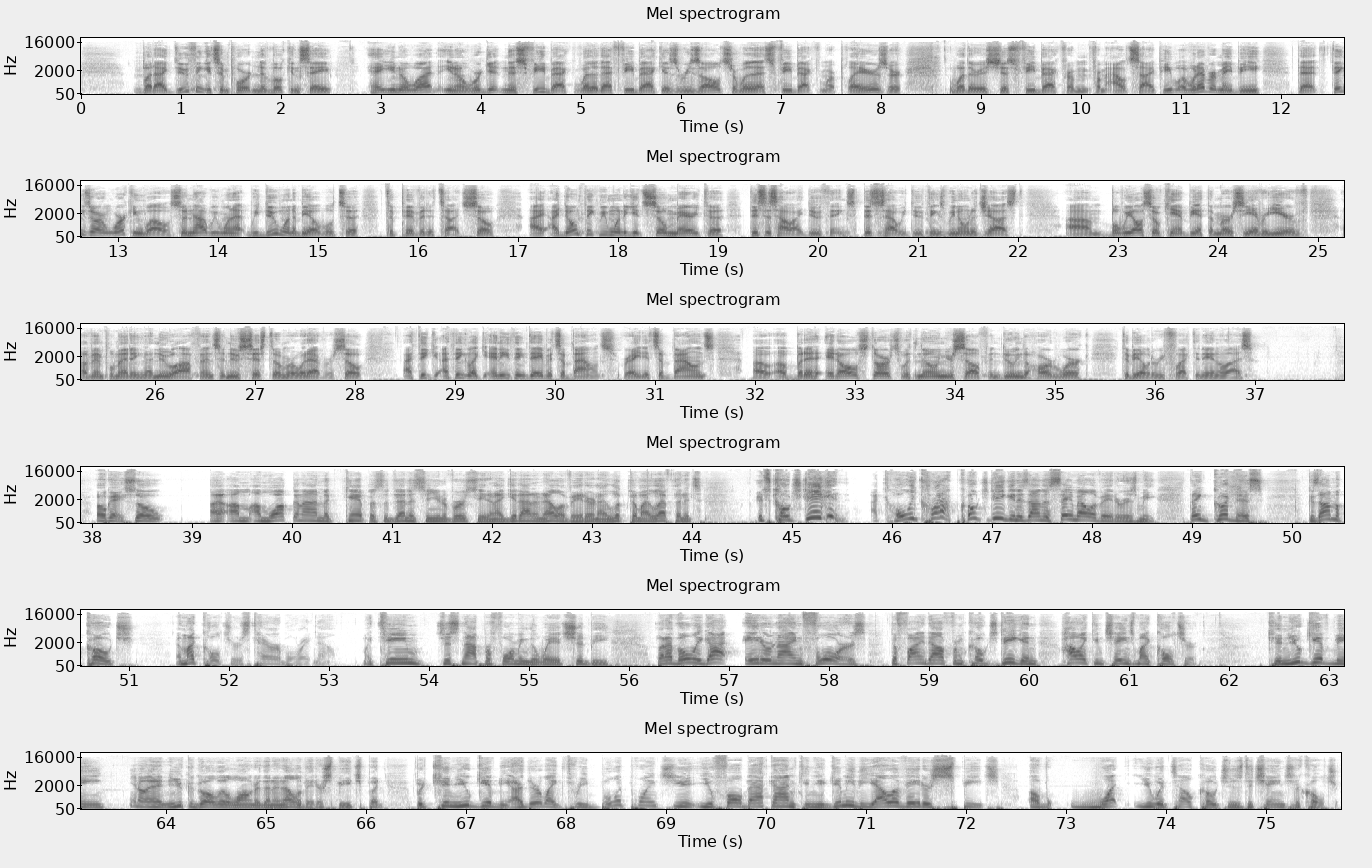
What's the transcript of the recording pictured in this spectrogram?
But I do think it's important to look and say, hey, you know what? You know, we're getting this feedback, whether that feedback is results or whether that's feedback from our players or whether it's just feedback from, from outside people or whatever it may be, that things aren't working well. So now we want to, we do want to be able to, to pivot a touch. So I, I don't think we want to get so married to this is how I do things. This is how we do things. We don't adjust. Um, but we also can't be at the mercy every year of, of implementing a new offense, a new system, or whatever. So I think I think like anything, Dave, it's a balance, right? It's a balance, but it all starts with knowing yourself and doing the hard work to be able to reflect and analyze. Okay, so I, am I'm, I'm walking on the campus of Denison University, and I get on an elevator, and I look to my left, and it's it's Coach Deegan. I, holy crap, Coach Deegan is on the same elevator as me. Thank goodness, because I'm a coach, and my culture is terrible right now. My team just not performing the way it should be but I've only got eight or nine floors to find out from Coach Deegan how I can change my culture. Can you give me, you know, and you could go a little longer than an elevator speech, but but can you give me? Are there like three bullet points you you fall back on? Can you give me the elevator speech of what you would tell coaches to change the culture?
